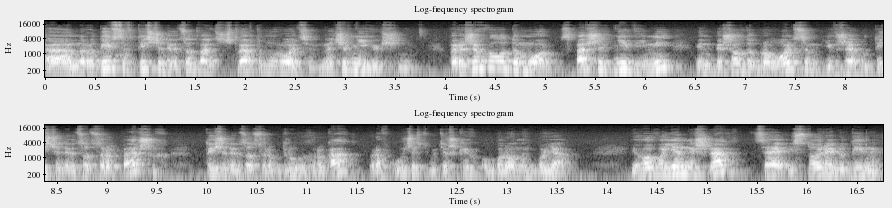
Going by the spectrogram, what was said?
народився в 1924 році на Чернігівщині. Пережив голодомор. З перших днів війни він пішов добровольцем і вже у 1941-1942 роках брав участь у тяжких оборонних боях. Його воєнний шлях це історія людини,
